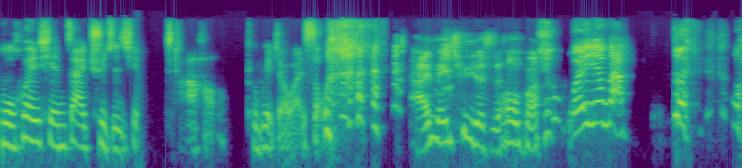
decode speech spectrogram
我会先在去之前查好可不可以叫外送。还没去的时候吗？我会先把对我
